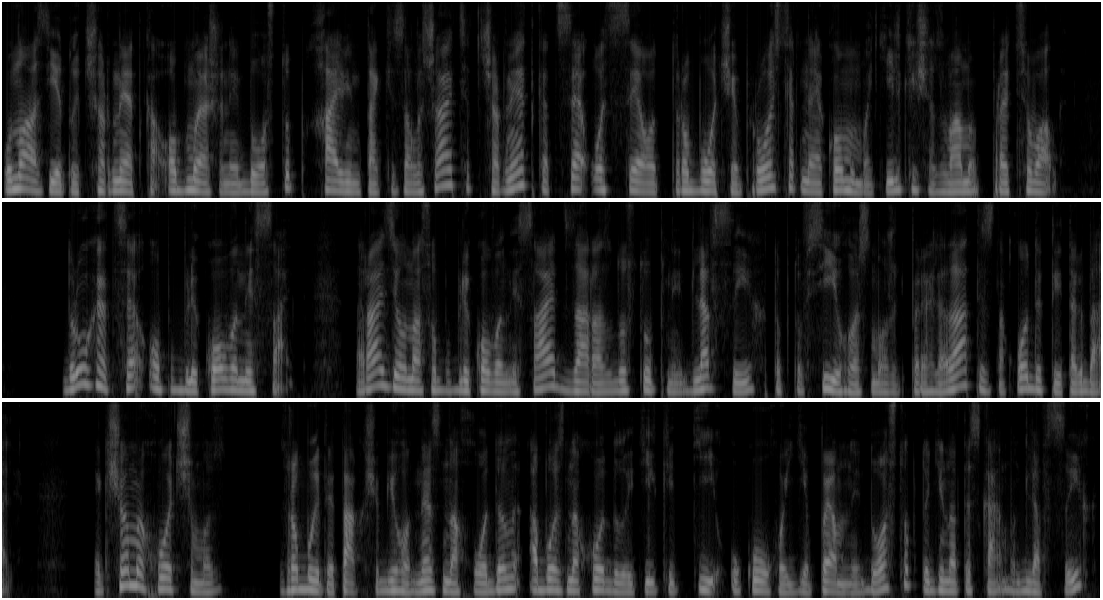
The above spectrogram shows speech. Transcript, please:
У нас є тут чернетка обмежений доступ, хай він так і залишається. Чернетка це ось це от робочий простір, на якому ми тільки що з вами працювали. Друге, це опублікований сайт. Наразі у нас опублікований сайт зараз доступний для всіх, тобто всі його зможуть переглядати, знаходити і так далі. Якщо ми хочемо зробити так, щоб його не знаходили, або знаходили тільки ті, у кого є певний доступ, тоді натискаємо для всіх,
